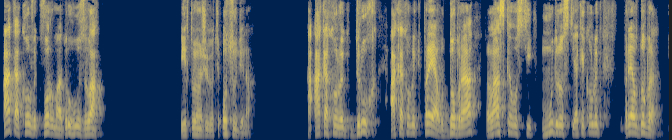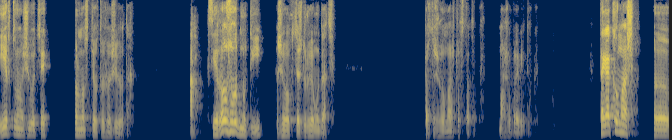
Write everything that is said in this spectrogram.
akákoľvek forma druhu zla, je v tvojom živote odsúdená. A akákoľvek druh, akákoľvek prejav dobra, láskavosti, mudrosti, akékoľvek prejav dobra je v tvojom živote plnosťou tvojho života a si rozhodnutý, že ho chceš druhému dať. Pretože ho máš dostatok. Máš ho prebytok. Tak ako máš uh,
